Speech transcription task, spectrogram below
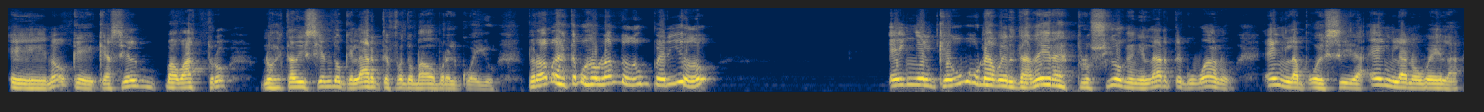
eh, ¿no? que, que Asiel Babastro nos está diciendo que el arte fue tomado por el cuello. Pero además estamos hablando de un periodo en el que hubo una verdadera explosión en el arte cubano, en la poesía, en la novela,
